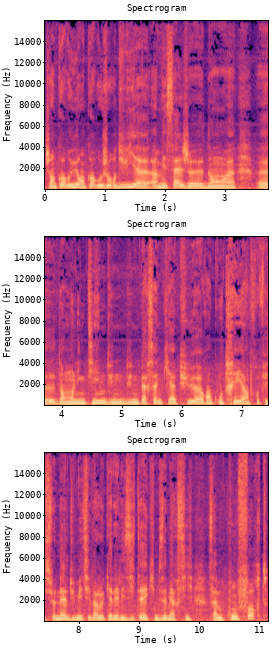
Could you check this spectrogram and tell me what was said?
J'ai encore eu encore aujourd'hui un message dans dans mon LinkedIn d'une personne qui a pu rencontrer un professionnel du métier vers lequel elle hésitait et qui me disait merci, ça me conforte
